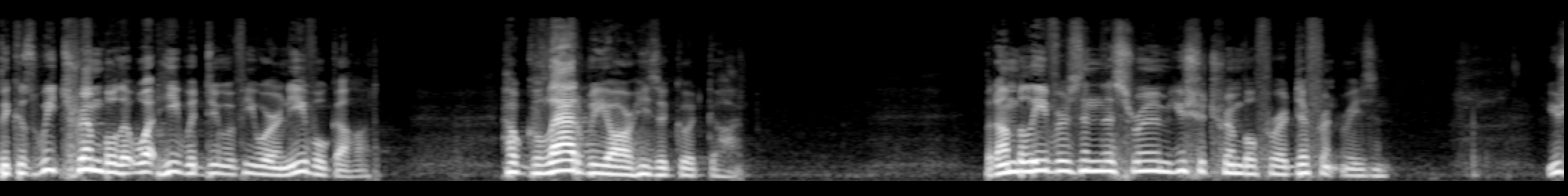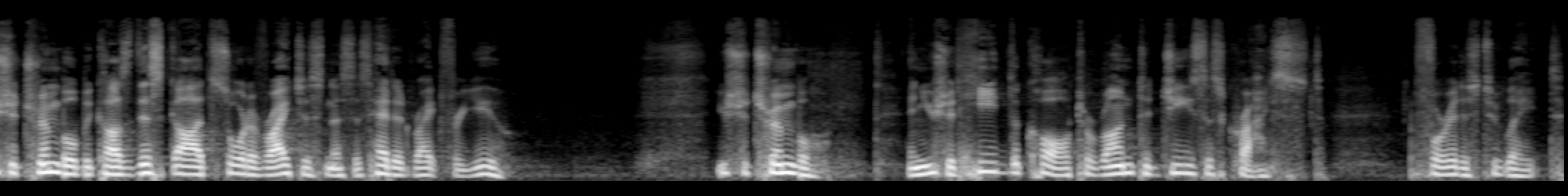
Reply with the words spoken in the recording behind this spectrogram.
because we tremble at what he would do if he were an evil God how glad we are He's a good God. But unbelievers in this room, you should tremble for a different reason. You should tremble because this God's sword of righteousness is headed right for you. You should tremble and you should heed the call to run to Jesus Christ before it is too late.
